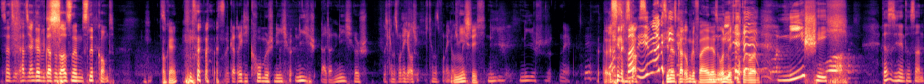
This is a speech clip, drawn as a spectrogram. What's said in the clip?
Das hat, hat sich angehört, wie das, was aus einem Slip kommt. Okay. Das wird gerade richtig komisch, nisch, nisch, Alter, nischisch. Ich kann das Wort nicht aus, ich kann das Wort nicht aussprechen. Nischig. Nisch, nisch, nee. Äh, Sina ist. Sina ist gerade umgefallen, er ist ohnmächtig geworden. Nischig. Das ist ja interessant.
